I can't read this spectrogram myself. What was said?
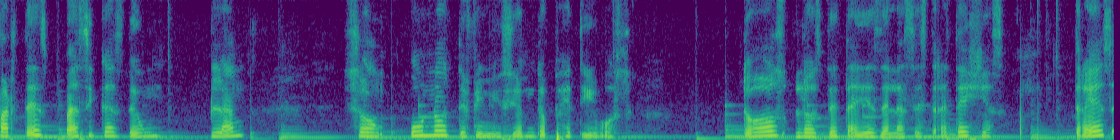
partes básicas de un plan son 1. Definición de objetivos. 2. Los detalles de las estrategias. 3.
